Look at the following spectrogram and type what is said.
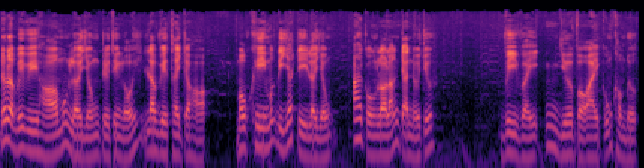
Đó là bởi vì họ muốn lợi dụng Triều Thiên Lỗi làm việc thay cho họ. Một khi mất đi giá trị lợi dụng, ai còn lo lắng cho anh nữa chứ? Vì vậy, dựa vào ai cũng không được.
